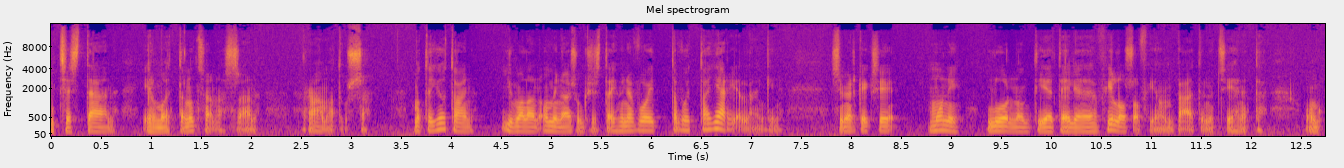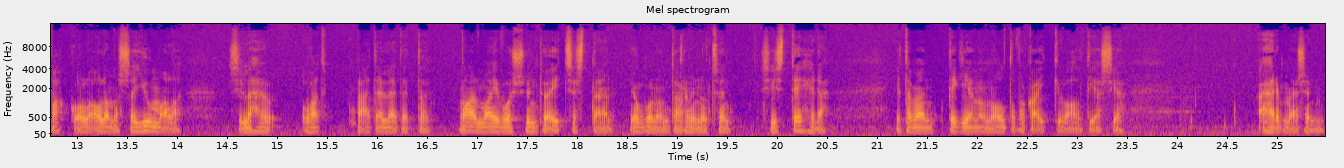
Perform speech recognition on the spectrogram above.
itsestään ilmoittanut sanassaan raamatussa. Mutta jotain Jumalan ominaisuuksista ihminen voi tavoittaa järjelläänkin. Esimerkiksi moni luonnontieteilijä ja filosofia on päätynyt siihen, että on pakko olla olemassa Jumala, sillä he ovat päätelleet, että maailma ei voi syntyä itsestään, jonkun on tarvinnut sen siis tehdä. Ja tämän tekijän on oltava kaikkivaltias ja äärimmäisen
